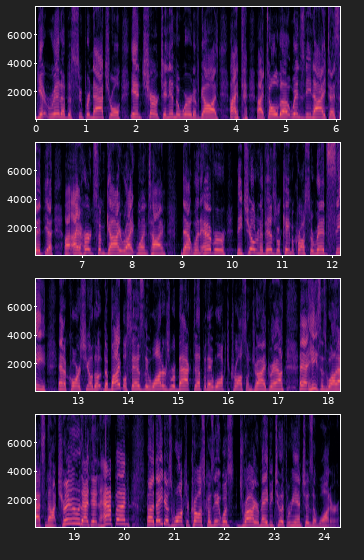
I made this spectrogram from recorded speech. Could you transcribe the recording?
get rid of the supernatural in church and in the Word of God. I, t- I told uh, Wednesday night, I said, yeah, I, I heard some guy write one time that whenever the children of Israel came across the Red Sea, and of course, you know, the, the Bible says the waters were backed up and they walked across on dry ground. And he says, well, that's not true. That didn't happen. Uh, they just walked across because it was dry or maybe two or three inches of water.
